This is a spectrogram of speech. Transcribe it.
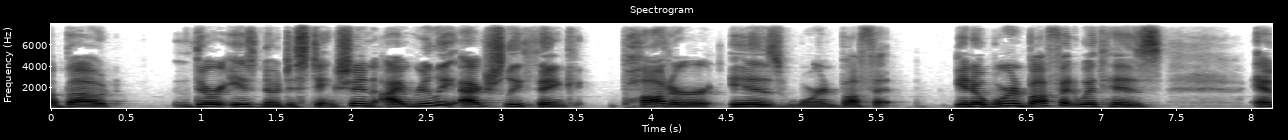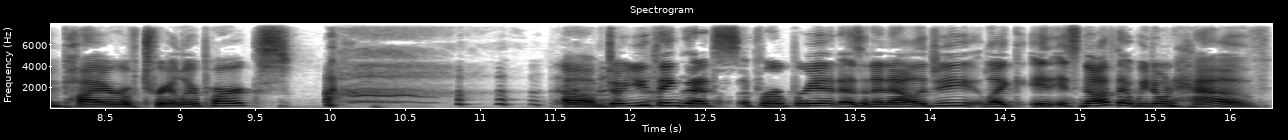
about there is no distinction. I really actually think Potter is Warren Buffett. You know, Warren Buffett with his empire of trailer parks. um, don't you think that's appropriate as an analogy? Like, it, it's not that we don't have,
